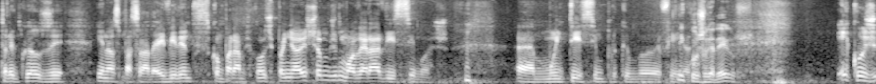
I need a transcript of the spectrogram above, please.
tranquilos e, e não se passa nada. É evidente que se compararmos com os espanhóis, somos moderadíssimos. Uh, muitíssimo, porque, enfim... E com os gregos? E com os,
